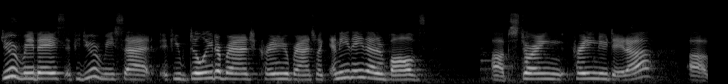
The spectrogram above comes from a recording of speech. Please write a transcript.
do a rebase, if you do a reset, if you delete a branch, create a new branch, like anything that involves uh, storing, creating new data, uh,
